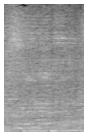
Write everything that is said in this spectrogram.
It's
